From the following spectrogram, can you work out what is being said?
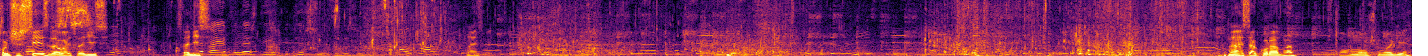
Хочешь сесть? Давай, садись. Садись. Давай, подожди, я подержу. Настя. Настя, аккуратно. Что, можешь ноги.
